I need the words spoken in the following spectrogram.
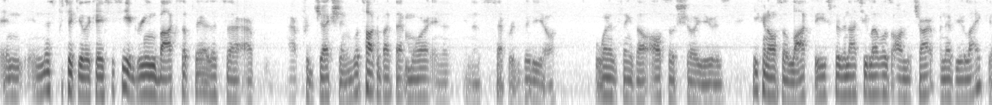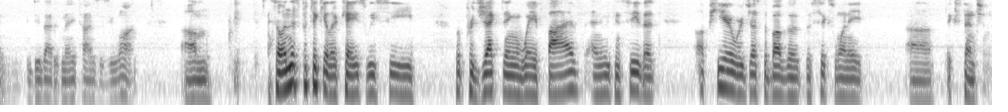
in, in this particular case, you see a green box up there. That's our, our, our projection. We'll talk about that more in a, in a separate video. But one of the things I'll also show you is you can also lock these Fibonacci levels on the chart whenever you like, and you can do that as many times as you want. Um, so in this particular case, we see we're projecting wave 5, and we can see that up here we're just above the, the 618 uh, extension.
